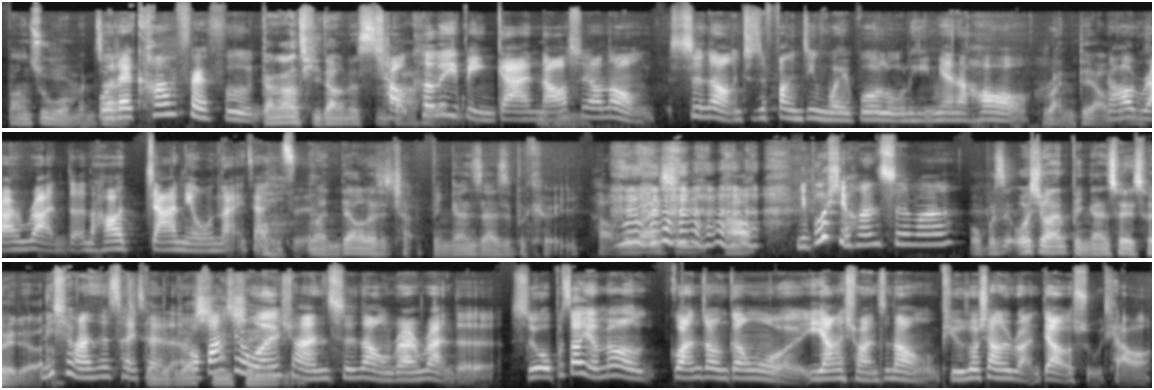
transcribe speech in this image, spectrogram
帮助我们我的 comfort food 刚刚提到那是巧克力饼干，然后是用那种是那种就是放进微波炉里面，然后软掉，然后软软的，然后加牛奶这样子哦。软掉的巧饼干实在是不可以。好，没关系。好，你不喜欢吃吗？我不是我喜欢饼干脆脆的你。喜欢吃脆脆的，我发现我很喜欢吃那种软软的食物。我不知道有没有观众跟我一样喜欢吃那种，比如说像是软掉的薯条、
